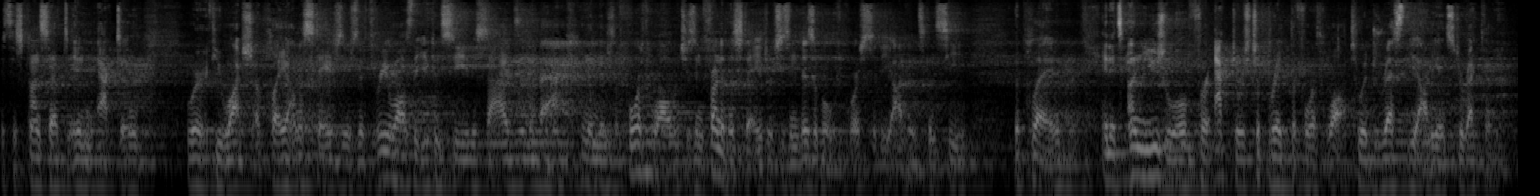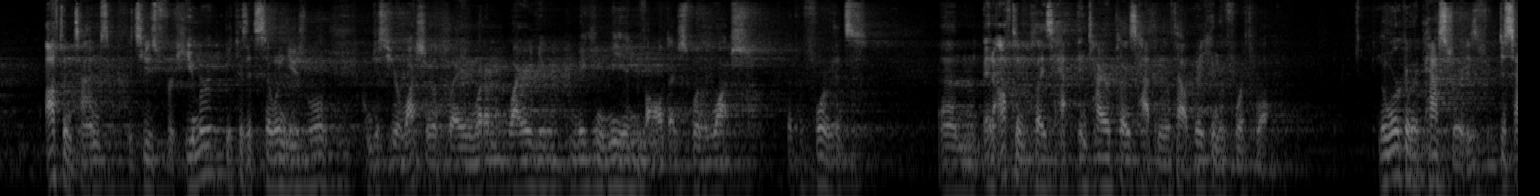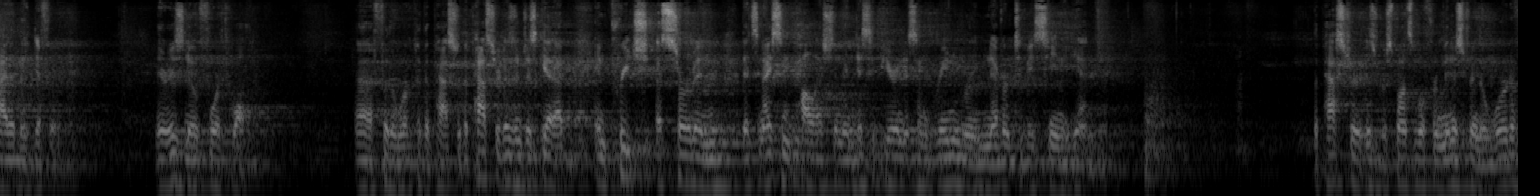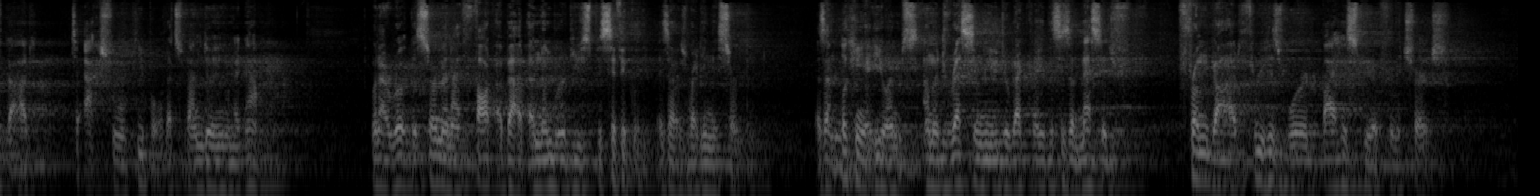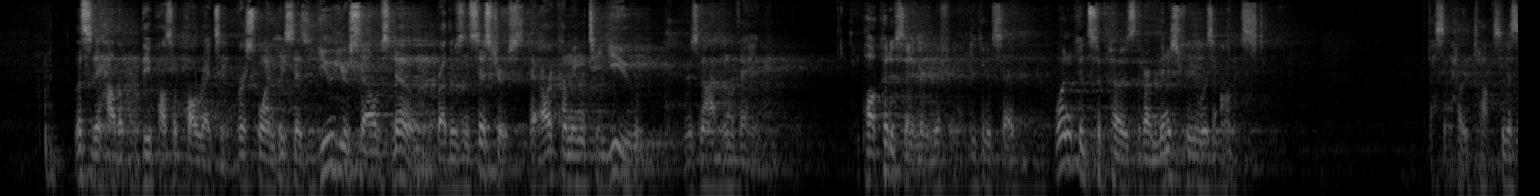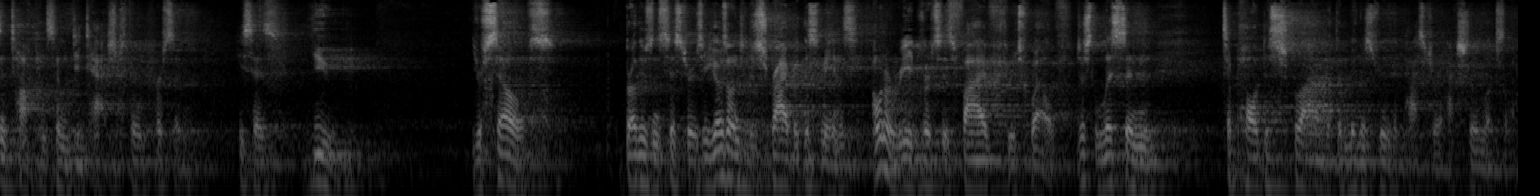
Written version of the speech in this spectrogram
It's this concept in acting where if you watch a play on a stage, there's the three walls that you can see, the sides and the back, and then there's the fourth wall, which is in front of the stage, which is invisible, of course, so the audience can see the play, and it's unusual for actors to break the fourth wall, to address the audience directly. Oftentimes, it's used for humor because it's so unusual. I'm just here watching a play. What am, why are you making me involved? I just want to watch the performance. Um, and often, plays ha- entire plays happen without breaking the fourth wall. The work of a pastor is decidedly different. There is no fourth wall uh, for the work of the pastor. The pastor doesn't just get up and preach a sermon that's nice and polished and then disappear into some green room, never to be seen again. The pastor is responsible for ministering the word of God to actual people. That's what I'm doing right now. When I wrote the sermon, I thought about a number of you specifically as I was writing this sermon. As I'm looking at you, I'm, I'm addressing you directly. This is a message from God through His Word by His Spirit for the church. Listen to how the, the, Apostle Paul writes it. Verse 1, he says, You yourselves know, brothers and sisters, that our coming to you was not in vain. Paul could have said it very differently. He could have said, One could suppose that our ministry was honest. That's not how he talks. He doesn't talk in some detached third person. He says, You, yourselves, brothers and sisters. He goes on to describe what this means. I want to read verses 5 through 12. Just listen to Paul describe what the ministry of the pastor actually looks like.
